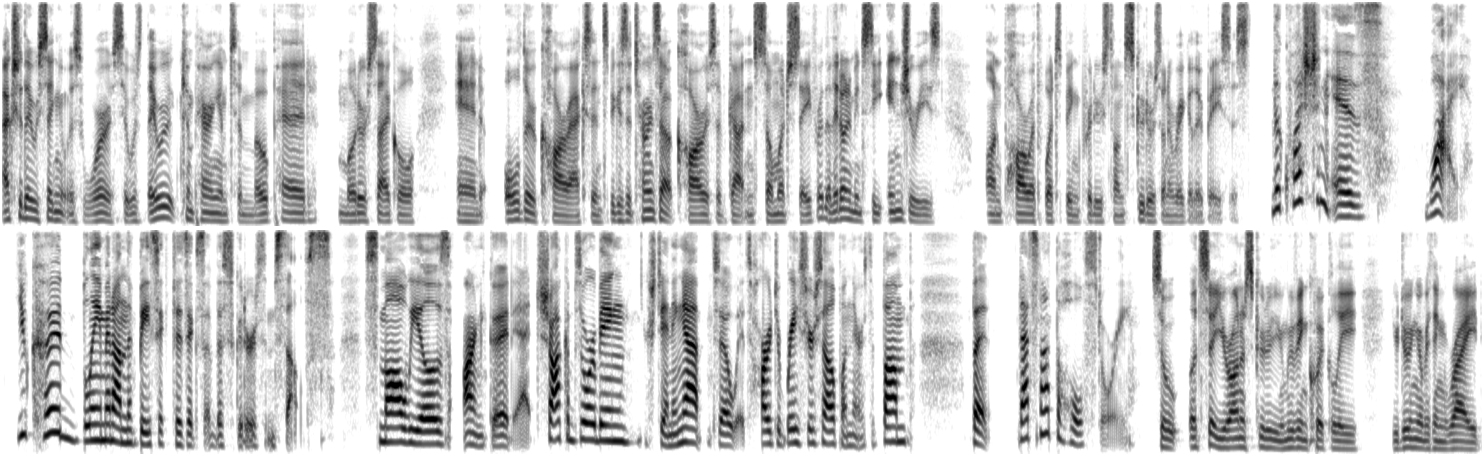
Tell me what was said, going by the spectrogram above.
Actually, they were saying it was worse. It was they were comparing him to moped, motorcycle, and older car accidents because it turns out cars have gotten so much safer that they don't even see injuries on par with what's being produced on scooters on a regular basis. The question is why? You could blame it on the basic physics of the scooters themselves. Small wheels aren't good at shock absorbing, you're standing up, so it's hard to brace yourself when there's a bump. But that's not the whole story. So let's say you're on a scooter, you're moving quickly, you're doing everything right,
